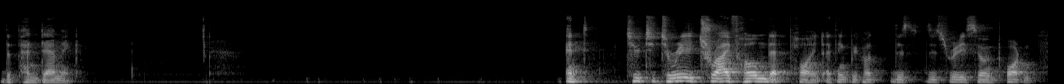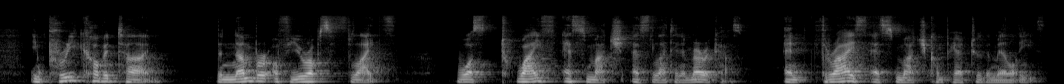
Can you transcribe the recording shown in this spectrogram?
the pandemic. And to, to, to really drive home that point, I think because this, this is really so important. In pre COVID time, the number of Europe's flights was twice as much as Latin America's and thrice as much compared to the Middle East.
